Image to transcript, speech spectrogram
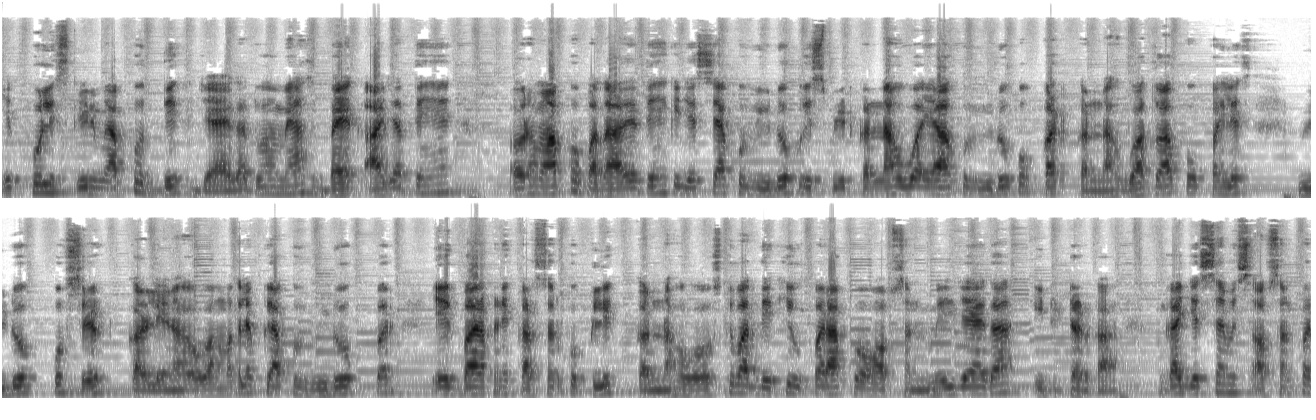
ये फुल स्क्रीन में आपको दिख जाएगा। तो हम यहाँ से बैक आ जाते हैं और हम आपको बता देते हैं कि जैसे आपको वीडियो को स्प्लिट करना हुआ या आपको वीडियो को कट करना हुआ तो आपको पहले वीडियो को सिलेक्ट कर लेना होगा। मतलब कि आपको वीडियो पर एक बार अपने कर्सर को क्लिक करना होगा। उसके बाद देखिए ऊपर आपको ऑप्शन मिल जाएगा एडिटर का। गाय जैसे हम इस ऑप्शन पर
